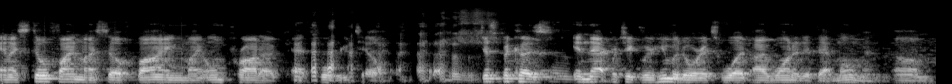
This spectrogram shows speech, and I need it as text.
and I still find myself buying my own product at full retail just because in that particular humidor, it's what I wanted at that moment. Um,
